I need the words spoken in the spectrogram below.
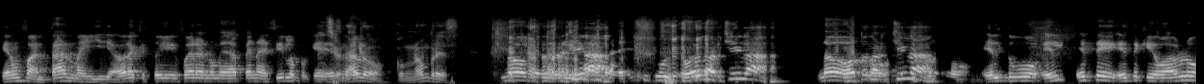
que era un fantasma y ahora que estoy fuera no me da pena decirlo porque... eso- Mencionalo con nombres. No, pero en realidad, Archila. No, otro, Archila. Él tuvo, él, este, este que yo hablo,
